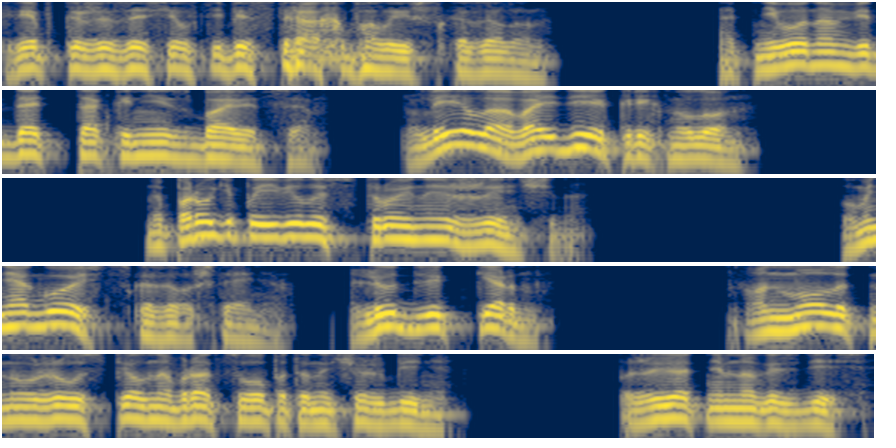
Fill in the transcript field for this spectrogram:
«Крепко же засел в тебе страх, малыш», — сказал он. «От него нам, видать, так и не избавиться». «Лила, войди!» — крикнул он. На пороге появилась стройная женщина. «У меня гость», — сказал Штайнер. «Людвиг Керн. Он молод, но уже успел набраться опыта на чужбине. Поживет немного здесь.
